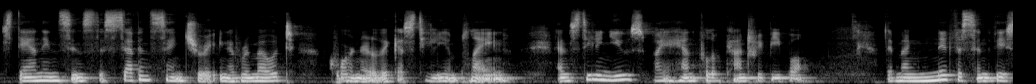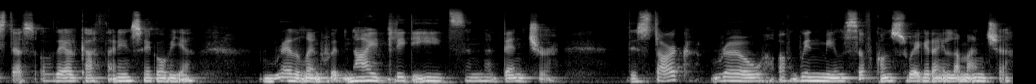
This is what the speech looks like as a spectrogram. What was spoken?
standing since the 7th century in a remote corner of the Castilian plain and still in use by a handful of country people. The magnificent vistas of the Alcázar in Segovia redolent with knightly deeds and adventure. The stark row of windmills of Consuegra in La Mancha,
